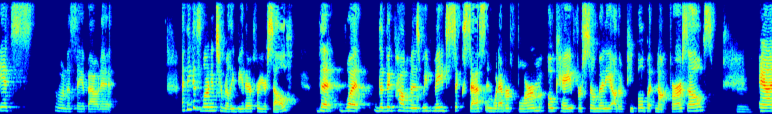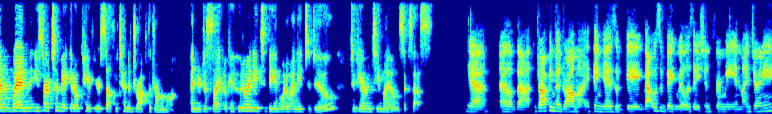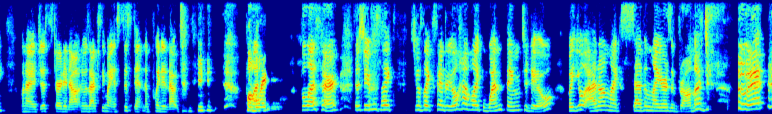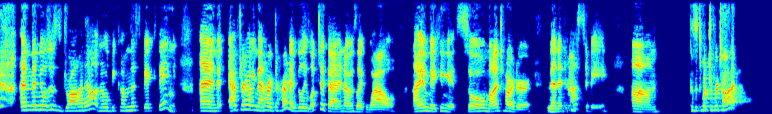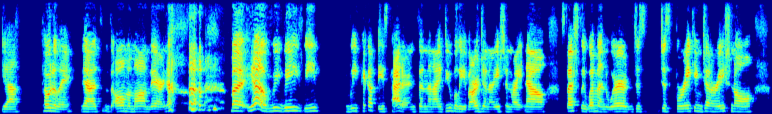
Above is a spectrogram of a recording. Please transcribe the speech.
it's I want to say about it. I think it's learning to really be there for yourself. That what the big problem is we've made success in whatever form okay for so many other people, but not for ourselves. Mm. And when you start to make it okay for yourself, you tend to drop the drama. And you're just like okay who do i need to be and what do i need to do to guarantee my own success? Yeah i love that. Dropping the drama i think is a big that was a big realization for me in my journey when i just started out and it was actually my assistant that pointed it out to me. Bless, bless her. So she was like she was like sandra you'll have like one thing to do but you'll add on like seven layers of drama to it and then you'll just draw it out and it'll become this big thing. And after having that heart to heart i really looked at that and i was like wow i am making it so much harder than it mm-hmm. has to be. Um because it's what you were taught. Yeah totally. Yeah it's, all my mom there now but yeah we we we we pick up these patterns and then i do believe our generation right now especially women we're just just breaking generational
